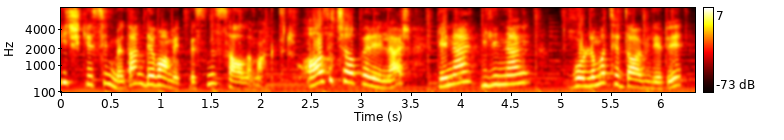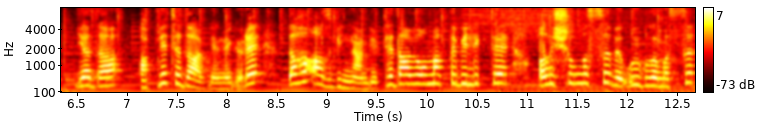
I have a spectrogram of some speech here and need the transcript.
hiç kesilmeden devam etmesini sağlamaktır. Ağız içi apareyler genel bilinen horlama tedavileri ya da apne tedavilerine göre daha az bilinen bir tedavi olmakla birlikte alışılması ve uygulaması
